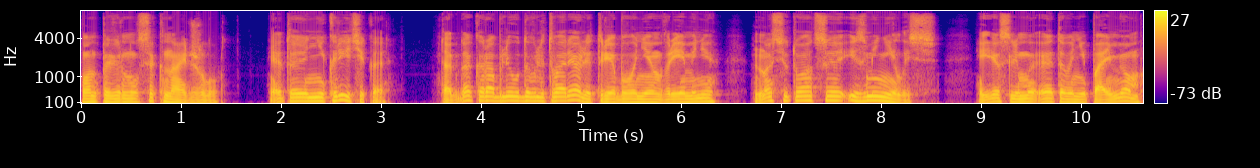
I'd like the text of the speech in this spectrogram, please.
Он повернулся к Найджелу. Это не критика. Тогда корабли удовлетворяли требованиям времени, но ситуация изменилась. Если мы этого не поймем,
